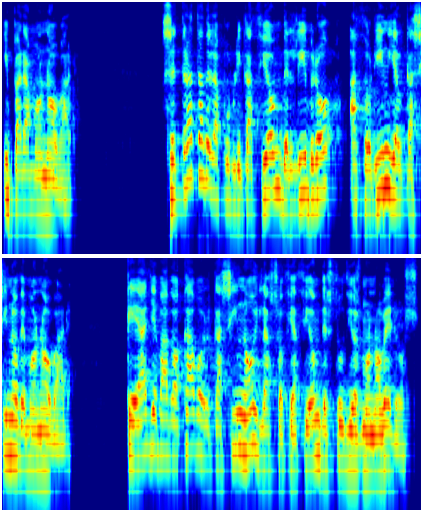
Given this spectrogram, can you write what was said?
y para Monóvar. Se trata de la publicación del libro Azorín y el Casino de Monóvar, que ha llevado a cabo el Casino y la Asociación de Estudios Monoveros.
